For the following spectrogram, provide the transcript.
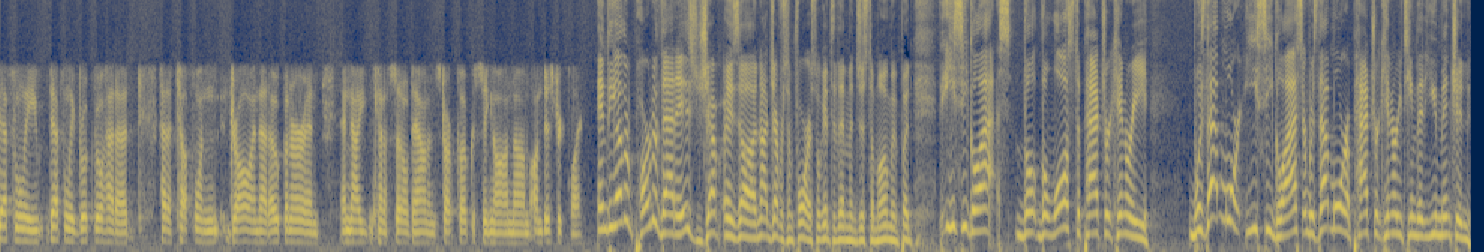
definitely definitely Brookville had a had a tough one draw in that opener, and and now you can kind of settle down and start focusing on um, on district play. And the other part of that is Jeff is uh, not Jefferson Forest. We'll get to them in just a moment, but the EC Glass, the the loss to Patrick Henry. Was that more EC Glass, or was that more a Patrick Henry team that you mentioned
